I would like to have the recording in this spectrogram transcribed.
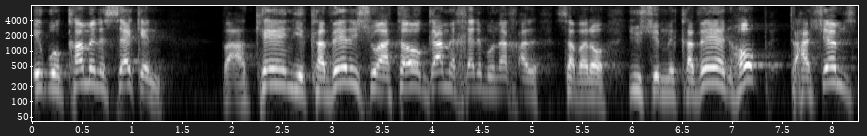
It will come in a second. You should and hope to Hashem's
